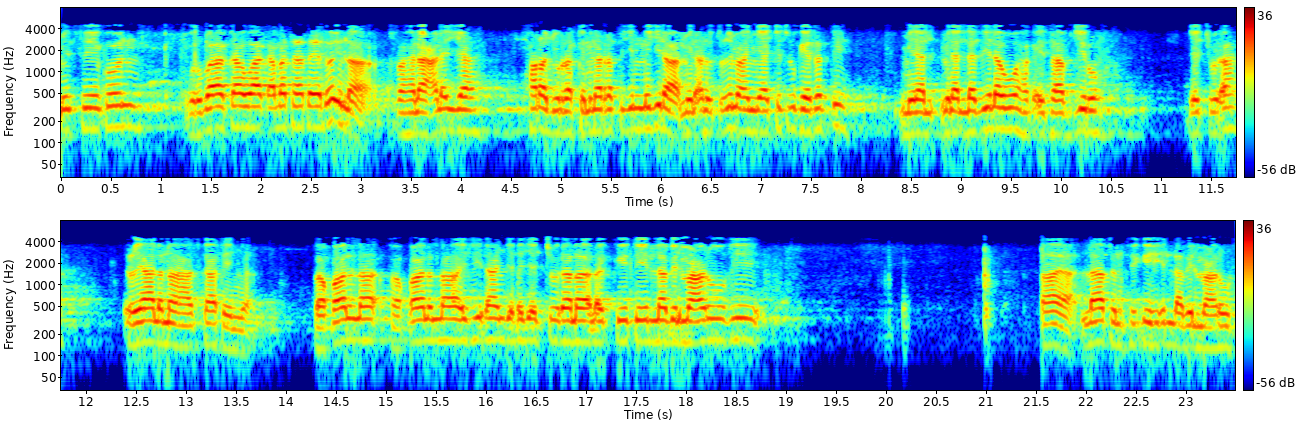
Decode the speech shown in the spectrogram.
مسيك غرباك واكبتها تيدوينا. فهل علي حرج ركن من الرتج النجرة من أن أطعم أن يأتي كيستي؟ من. من الذي له حق إساف جيره جتشورة عيالنا هاسكاتين فقال فقال الله إسيد أنجد جتشورة لا لكيت إلا بالمعروف. آية لا تنفقيه إلا بالمعروف.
